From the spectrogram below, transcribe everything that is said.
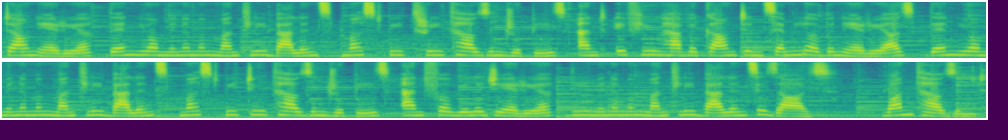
town area, then your minimum monthly balance must be 3000 rupees and if you have account in semi-urban areas, then your minimum monthly balance must be 2000 rupees and for village area, the minimum monthly balance is ours. 1000.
